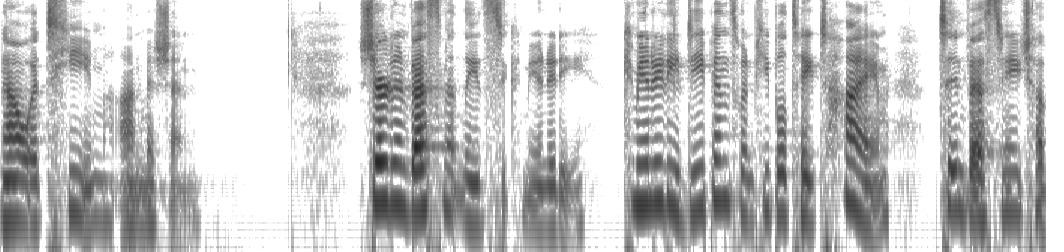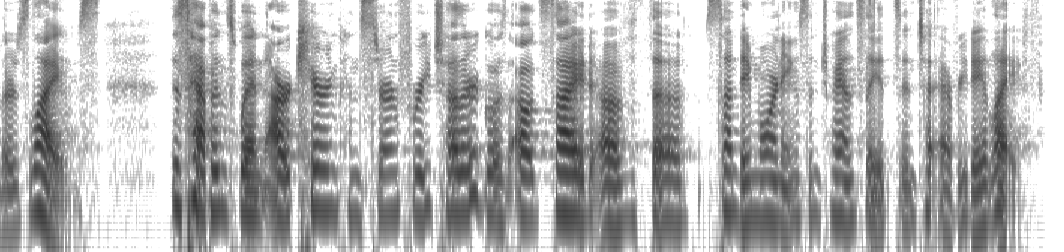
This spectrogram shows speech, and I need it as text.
now a team on mission. Shared investment leads to community. Community deepens when people take time to invest in each other's lives. This happens when our care and concern for each other goes outside of the Sunday mornings and translates into everyday life.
